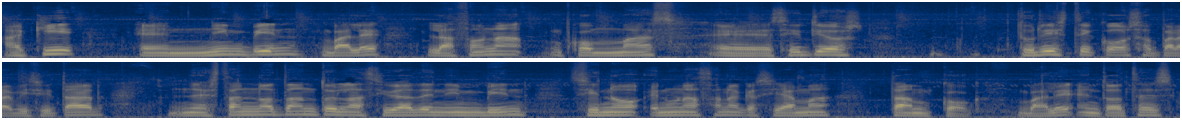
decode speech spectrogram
Aquí en Ninh ¿vale? La zona con más eh, sitios turísticos o para visitar están no tanto en la ciudad de Ninh sino en una zona que se llama Tam Kok, ¿vale? Entonces,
